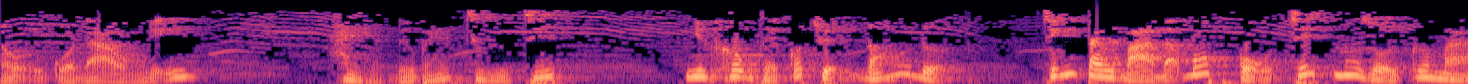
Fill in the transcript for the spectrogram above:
nội của Đào nghĩ hay là đứa bé chưa chết, nhưng không thể có chuyện đó được. Chính tay bà đã bóp cổ chết nó rồi cơ mà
